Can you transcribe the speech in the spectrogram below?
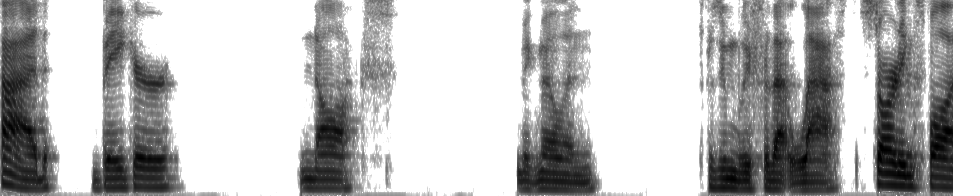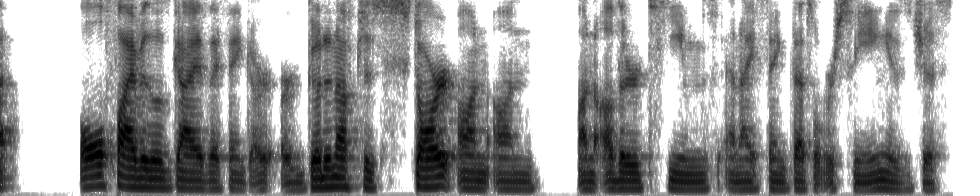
had Baker, Knox, McMillan, presumably for that last starting spot. All five of those guys, I think, are, are good enough to start on on on other teams, and I think that's what we're seeing is just,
